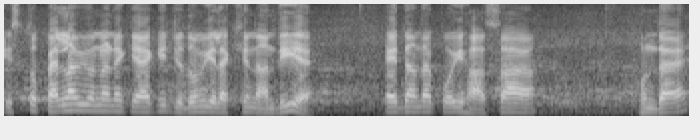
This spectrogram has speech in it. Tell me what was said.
ਇਸ ਤੋਂ ਪਹਿਲਾਂ ਵੀ ਉਹਨਾਂ ਨੇ ਕਿਹਾ ਕਿ ਜਦੋਂ ਵੀ ਇਲੈਕਸ਼ਨ ਆਂਦੀ ਹੈ ਇਦਾਂ ਦਾ ਕੋਈ ਹਾਦਸਾ ਹੁੰਦਾ ਹੈ।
